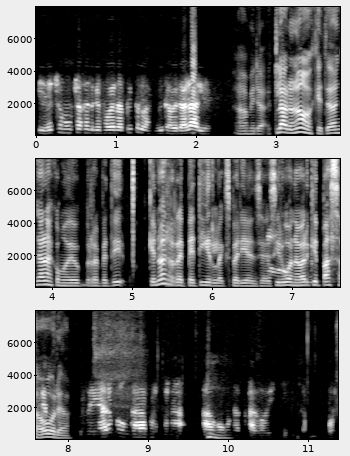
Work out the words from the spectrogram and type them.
y de hecho mucha gente que fue a ver a Peter las vino a ver a Lali. Ah, mira, claro, no, es que te dan ganas como de repetir, que no es repetir la experiencia, decir, bueno, a ver qué pasa ahora. real con cada persona hago Mm. una, algo distinto. Porque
